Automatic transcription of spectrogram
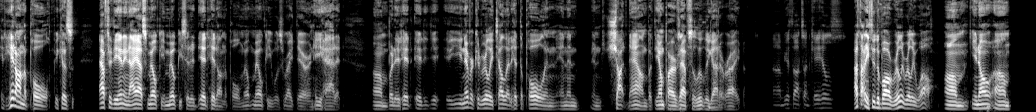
it hit on the pole, because after the inning, I asked Melky. And Melky said it, it hit on the pole. Mil- Melky was right there, and he had it. Um, but it hit. It, it, You never could really tell that it hit the pole and, and then and shot down. But the umpires absolutely got it right. Um, your thoughts on Cahill's? I thought he threw the ball really, really well. Um, you know, um,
